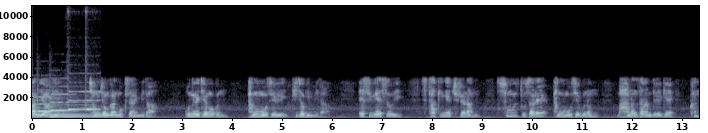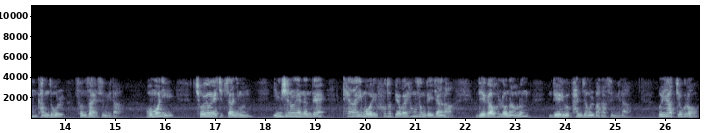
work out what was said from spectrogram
희망 이야기 정정관 목사입니다. 오늘의 제목은 박모세의 기적입니다. SBS의 스타킹에 출연한 22살의 박모세 군은 많은 사람들에게 큰 감동을 선사했습니다. 어머니 조영애 집사님은 임신을 했는데 태아의 머리 후두뼈가 형성되지 않아 뇌가 흘러나오는 뇌류 판정을 받았습니다. 의학적으로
